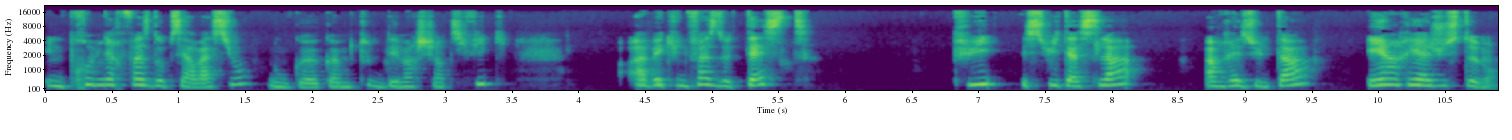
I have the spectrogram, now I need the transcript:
une première phase d'observation, donc euh, comme toute démarche scientifique, avec une phase de test, puis suite à cela, un résultat et un réajustement.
